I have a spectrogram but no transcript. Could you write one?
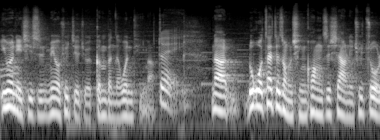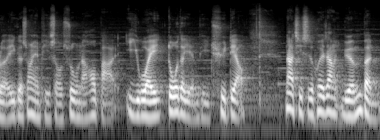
因为你其实没有去解决根本的问题嘛。对，那如果在这种情况之下，你去做了一个双眼皮手术，然后把以为多的眼皮去掉，那其实会让原本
